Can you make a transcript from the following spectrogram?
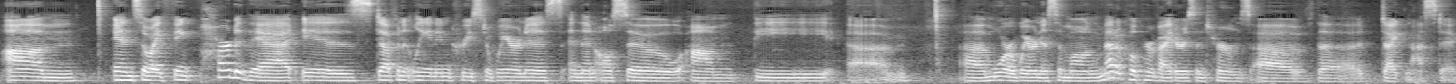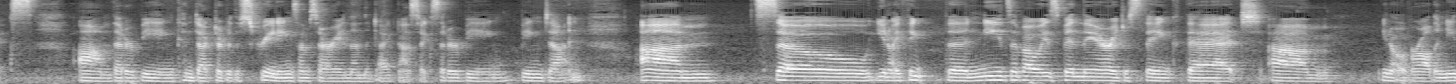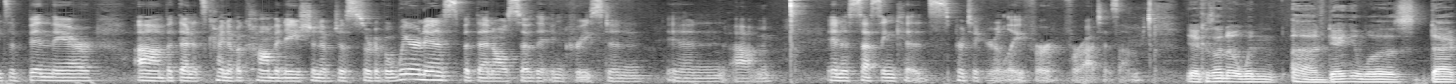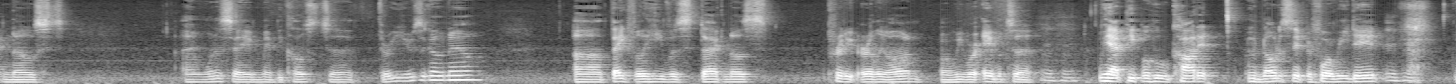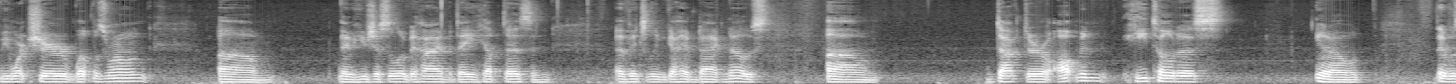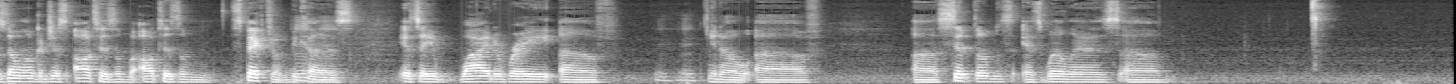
Um, and so I think part of that is definitely an increased awareness, and then also um, the um, uh, more awareness among medical providers in terms of the diagnostics um, that are being conducted, or the screenings. I'm sorry, and then the diagnostics that are being being done. Um, so you know, I think the needs have always been there. I just think that um, you know overall the needs have been there. Um, but then it's kind of a combination of just sort of awareness, but then also the increased in in um, in assessing kids, particularly for for autism. Yeah, because I know when uh, Daniel was diagnosed, I want to say maybe close to three years ago now. Uh, thankfully, he was diagnosed pretty early on, or we were able to. Mm-hmm. We had people who caught it, who noticed it before we did. Mm-hmm. We weren't sure what was wrong. Um, maybe he was just a little behind, but they helped us, and eventually we got him diagnosed. Um, Dr. Altman, he told us, you know, there was no longer just autism, but autism spectrum mm-hmm. because mm-hmm. it's a wide array of, mm-hmm. you know, of uh, symptoms as well as um,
